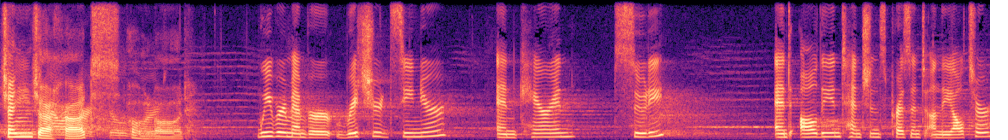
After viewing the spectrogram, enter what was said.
Change our our hearts, hearts, O O Lord. Lord. We remember Richard Sr. and Karen Sudi and all the intentions present on the altar,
